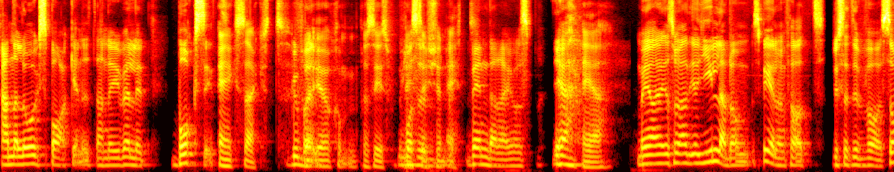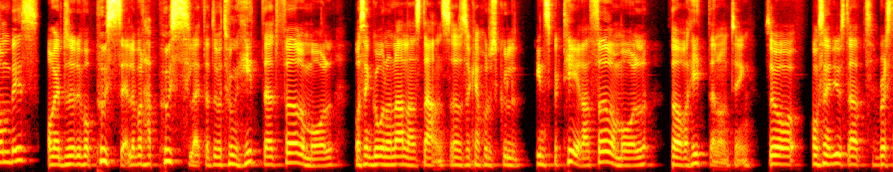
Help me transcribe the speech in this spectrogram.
analogspaken utan det är ju väldigt boxigt. exakt. Gubben. För jag kom precis på Playstation 1. vända dig och... Ja. Ja, Men jag, jag tror att jag gillar de spelen för att just att det var zombies och att det var pussel, det var det här pusslet, att du var tvungen att hitta ett föremål och sen gå någon annanstans. Eller så kanske du skulle inspektera ett föremål för att hitta någonting. Så, och sen just att Resident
